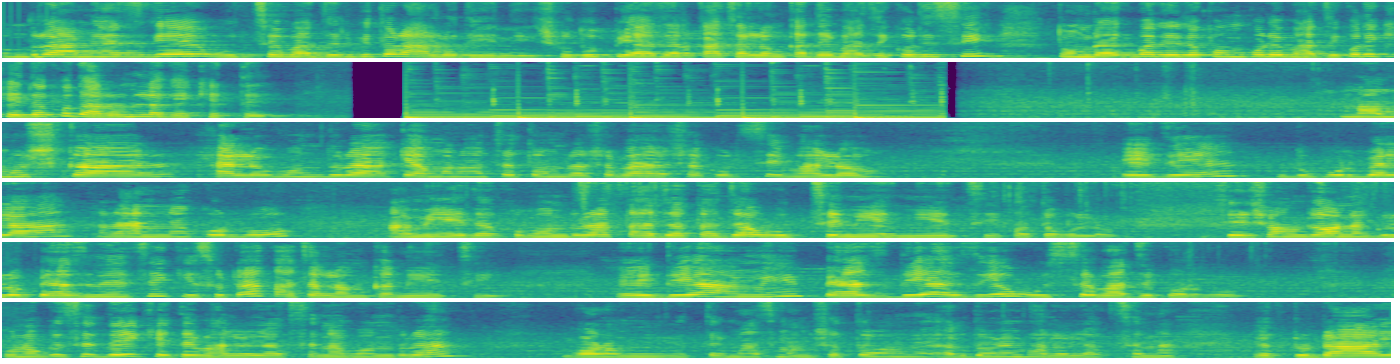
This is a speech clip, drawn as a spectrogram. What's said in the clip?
বন্ধুরা, আমি আজকে উচ্ছে ভাজির ভিতর আলু দিইনি, শুধু পেঁয়াজ আর কাঁচা লঙ্কা দিয়ে ভাজি করেছি। তোমরা একবার এরকম করে ভাজি করে খেয়ে দেখো, দারুণ লাগে খেতে। নমস্কার, হ্যালো বন্ধুরা, কেমন আছো তোমরা সবাই? আশা করছি ভালো। এই যে দুপুরবেলা রান্না করব, আমি এই দেখো বন্ধুরা, তাজা তাজা উচ্ছে নিয়ে নিয়েছি কতগুলো। সেই সঙ্গে অনেকগুলো পেঁয়াজ নিয়েছি, কিছুটা কাঁচা লঙ্কা নিয়েছি। এই দিয়ে আমি পেঁয়াজ দিয়ে আজকে উচ্ছে ভাজি করব। কোনো কিছু দিয়েই খেতে ভালো লাগছে না বন্ধুরা। গরমতে মাছ মাংস তো একদমই ভালো লাগছে না। একটু ডাল,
